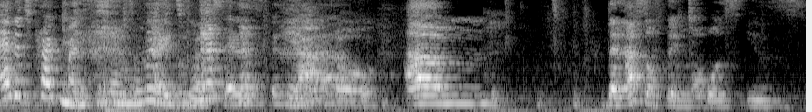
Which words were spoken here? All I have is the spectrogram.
and it's pregnant. So it's okay to like. Is- is it Yeah, allowed? no. Um, the last of the novels is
